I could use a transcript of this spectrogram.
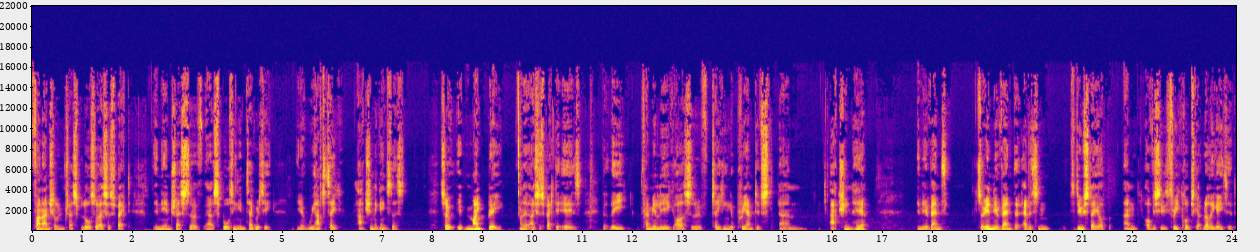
financial interests, but also, I suspect, in the interests of uh, sporting integrity, you know, we have to take action against this. So it might be, and I suspect it is, that the Premier League are sort of taking a preemptive um, action here in the event. So in the event that Everton do stay up, and obviously three clubs get relegated,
